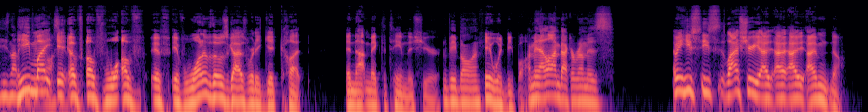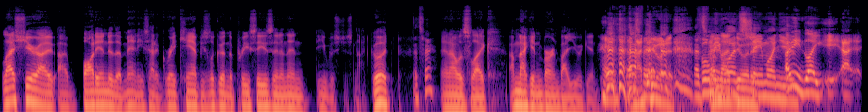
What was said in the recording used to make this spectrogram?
he's not. A He might loss yet. of of of if if one of those guys were to get cut and not make the team this year, It'd Be balling. it would be Baun. I mean, that linebacker room is. I mean, he's he's last year. I I, I I'm no last year. I I bought into the man. He's had a great camp. He's looked good in the preseason, and then he was just not good. That's fair. And I was like, I'm not getting burned by you again. I'm not doing it. That's Fool fair. me I'm not once, doing it. shame on you. I mean, like I,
